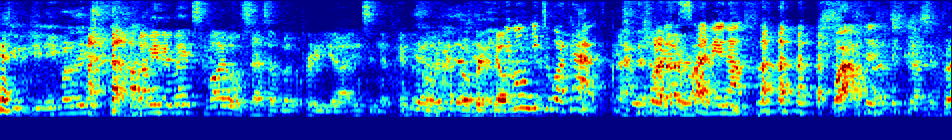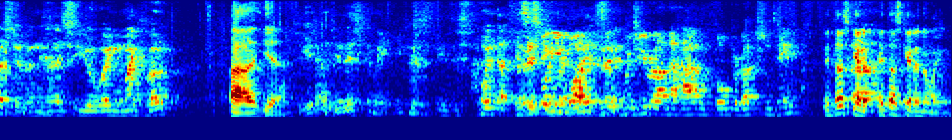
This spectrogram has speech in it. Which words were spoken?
Do you, do you need one of these? I mean, it makes my little setup look pretty uh, insignificant. Yeah, really does, yeah. Overkill. You won't need to work out. I know, It's right? heavy enough. Wow, that's, that's impressive. And I see you're wearing a microphone. Uh, yeah. You don't do this to me. You just, you just point that Is this what you want? Is it, would you rather have a full production team? It does get it does get annoying.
